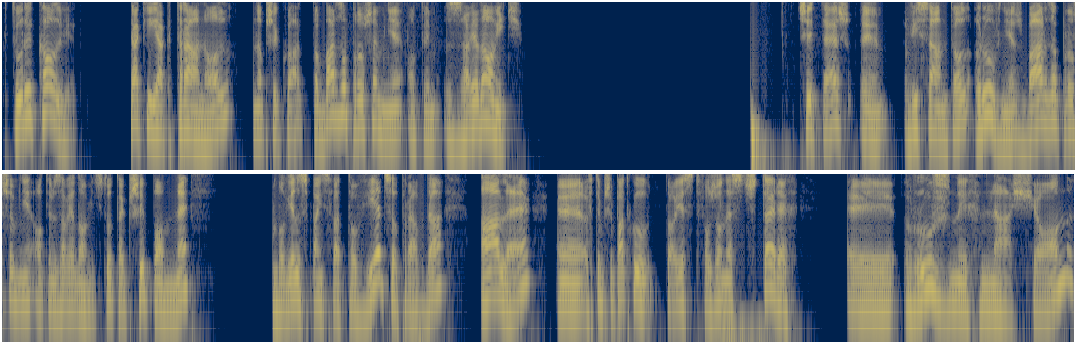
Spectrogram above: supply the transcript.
którykolwiek, taki jak tranol na przykład, to bardzo proszę mnie o tym zawiadomić. Czy też y, Visantol, również bardzo proszę mnie o tym zawiadomić. Tutaj przypomnę, bo wielu z Państwa to wie, co prawda, ale E, w tym przypadku to jest tworzone z czterech e, różnych nasion e,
